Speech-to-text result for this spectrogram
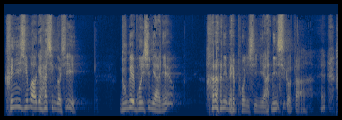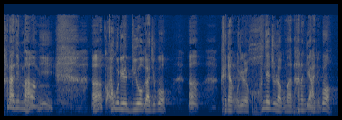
근심하게 하신 것이 누구의 본심이 아니에요? 하나님의 본심이 아니시로다. 하나님 마음이 어, 꼭 우리를 미워가지고 어, 그냥 우리를 혼내주려고만 하는 게 아니고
